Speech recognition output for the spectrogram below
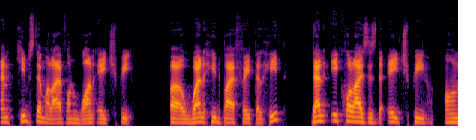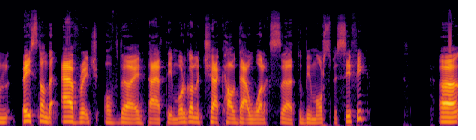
and keeps them alive on 1 HP uh, when hit by a fatal hit then equalizes the HP on based on the average of the entire team. We're gonna check how that works uh, to be more specific. Uh,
